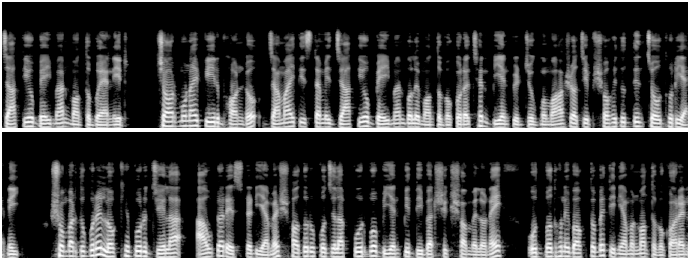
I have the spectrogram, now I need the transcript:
জাতীয় বেইমান মন্তব্য চরমোনাই পীর ভণ্ড জামায়াত ইসলামী জাতীয় বেইমান বলে মন্তব্য করেছেন বিএনপির যুগ্ম মহাসচিব শহীদুদ্দিন চৌধুরী অ্যানি। সোমবার দুপুরে লক্ষ্মীপুর জেলা আউটার স্টেডিয়ামে সদর উপজেলা পূর্ব বিএনপি দ্বিবার্ষিক সম্মেলনে উদ্বোধনী বক্তব্যে তিনি এমন মন্তব্য করেন।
